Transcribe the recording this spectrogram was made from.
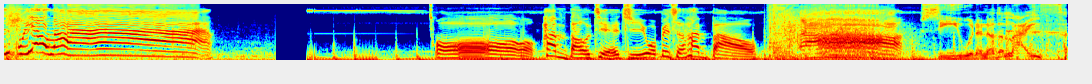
你不要啦！哦，汉堡结局，我变成汉堡啊！See you in another life。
